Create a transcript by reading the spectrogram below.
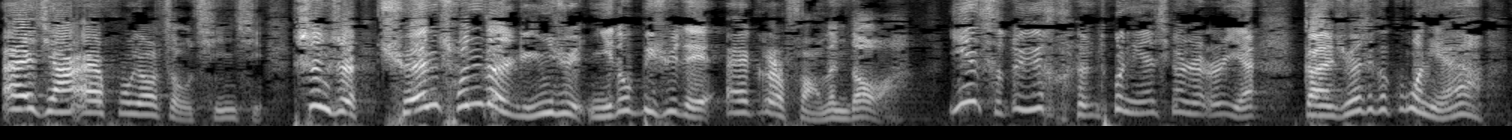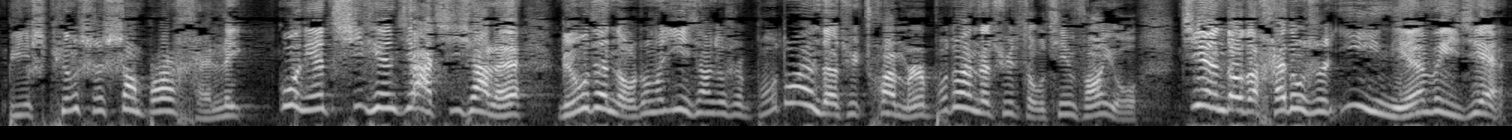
挨家挨户要走亲戚，甚至全村的邻居，你都必须得挨个访问到啊。因此，对于很多年轻人而言，感觉这个过年啊，比平时上班还累。过年七天假期下来，留在脑中的印象就是不断的去串门，不断的去走亲访友，见到的还都是一年未见，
